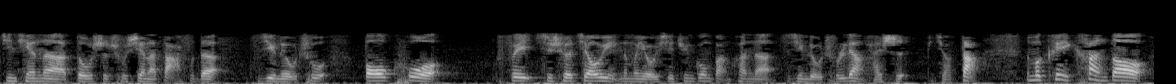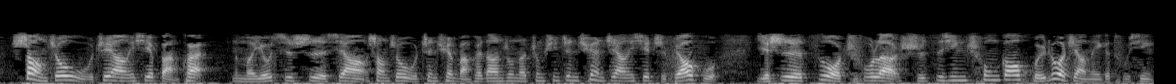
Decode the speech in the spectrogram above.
今天呢都是出现了大幅的资金流出，包括非汽车交运，那么有一些军工板块呢，资金流出量还是。比较大，那么可以看到上周五这样一些板块，那么尤其是像上周五证券板块当中的中信证券这样一些指标股，也是做出了十字星冲高回落这样的一个图形。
